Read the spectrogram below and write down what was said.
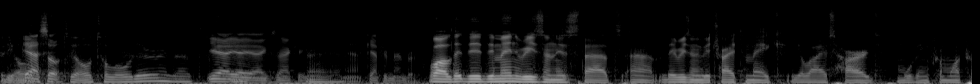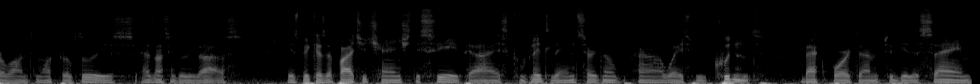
The Yeah, aut- so- the autoloader that. Yeah, yeah, yeah, exactly. Uh, yeah. Yeah, can't remember. Well, the, the the main reason is that uh, the reason we try to make your lives hard moving from ModPerl 1 to ModPerl 2 is has nothing to do with us. It's because Apache changed the C APIs completely. In certain uh, ways, we couldn't backport them to be the same,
